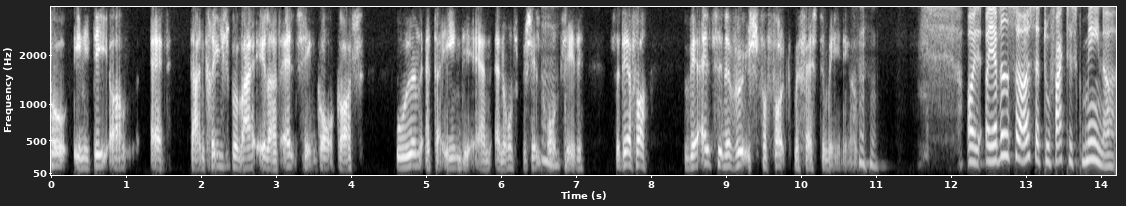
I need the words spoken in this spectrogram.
få en idé om, at der er en krise på vej, eller at alting går godt, uden at der egentlig er, er nogen speciel grund mm. til det. Så derfor jeg altid nervøs for folk med faste meninger. og, og jeg ved så også, at du faktisk mener,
